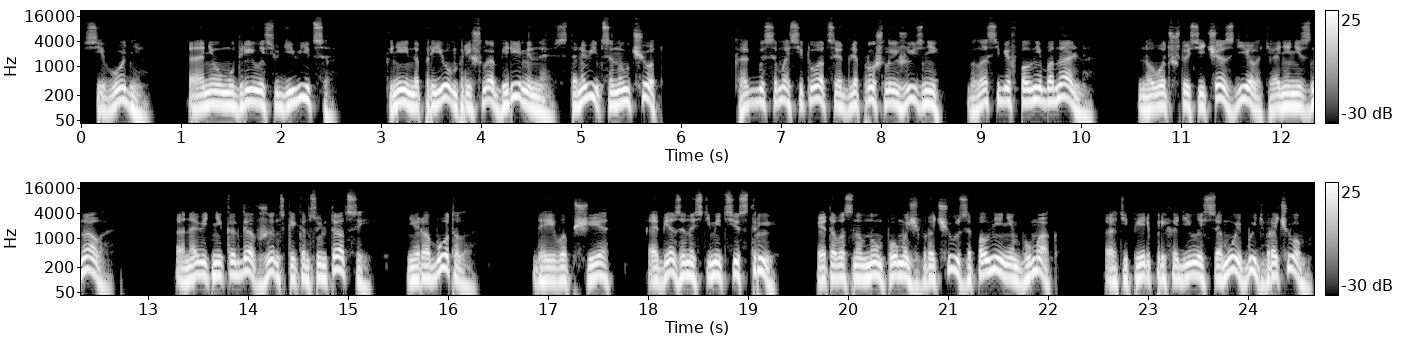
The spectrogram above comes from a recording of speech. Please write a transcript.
Сегодня Аня умудрилась удивиться. К ней на прием пришла беременная становиться на учет. Как бы сама ситуация для прошлой жизни была себе вполне банальна, но вот что сейчас делать, Аня не знала. Она ведь никогда в женской консультации не работала. Да и вообще, обязанности медсестры — это в основном помощь врачу с заполнением бумаг, а теперь приходилось самой быть врачом.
